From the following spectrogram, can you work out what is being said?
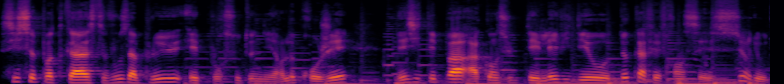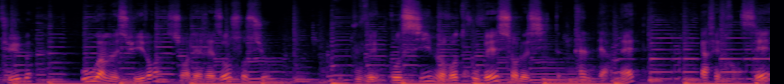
Si ce podcast vous a plu et pour soutenir le projet, n'hésitez pas à consulter les vidéos de Café Français sur YouTube ou à me suivre sur les réseaux sociaux. Vous pouvez aussi me retrouver sur le site internet caféfrançais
